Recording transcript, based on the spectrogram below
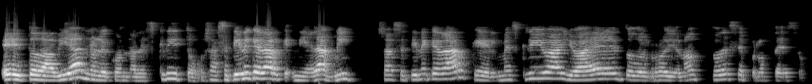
Eh, todavía no le, le he escrito, o sea, se tiene que dar, que, ni él a mí, o sea, se tiene que dar que él me escriba, yo a él, todo el rollo, ¿no? Todo ese proceso.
